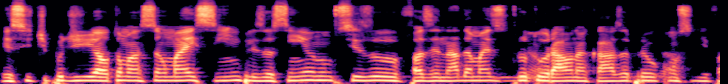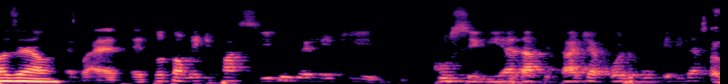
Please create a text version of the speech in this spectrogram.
esse tipo de automação mais simples, assim, eu não preciso fazer nada mais estrutural na casa pra eu Não. conseguir fazer ela. é, é totalmente passível de a gente conseguir adaptar de acordo com o que ele já tem.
